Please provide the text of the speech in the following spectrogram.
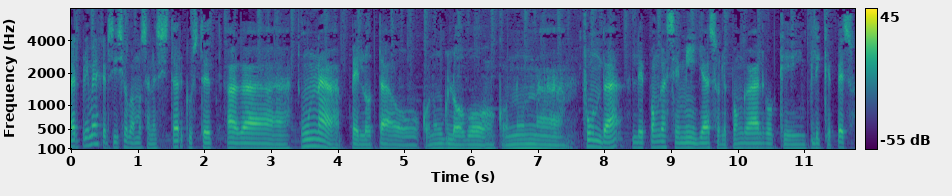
El primer ejercicio vamos a necesitar que usted haga una pelota o con un globo o con una funda le ponga semillas o le ponga algo que implique peso.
